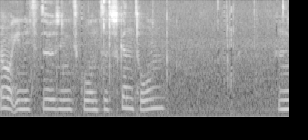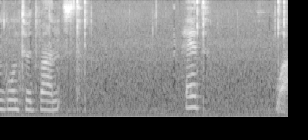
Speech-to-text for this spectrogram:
Now what you need to do is you need to go into skin tone and go into advanced. Head black.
